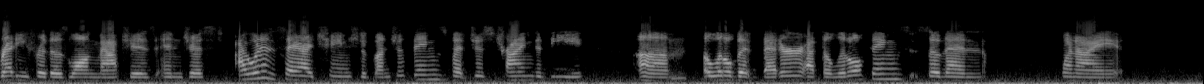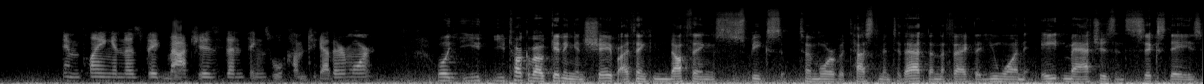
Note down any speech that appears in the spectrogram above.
ready for those long matches. And just, I wouldn't say I changed a bunch of things, but just trying to be um, a little bit better at the little things. So then when I am playing in those big matches, then things will come together more. Well, you you talk about getting in shape. I think nothing speaks to more of a testament to that than the fact that you won eight matches in six days.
